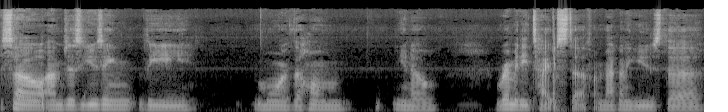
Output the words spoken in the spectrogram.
so I'm just using the more of the home, you know, remedy type stuff. I'm not gonna use the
